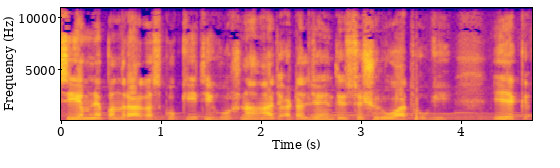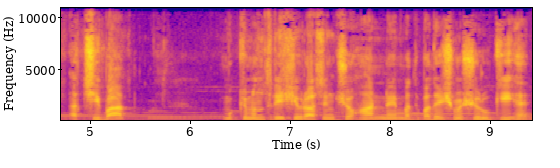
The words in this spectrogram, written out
सीएम ने 15 अगस्त को की थी घोषणा, आज अटल जयंती से शुरुआत होगी। ये एक अच्छी बात, मुख्यमंत्री शिवराज सिंह चौहान ने मध्य प्रदेश में शुरू की है।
